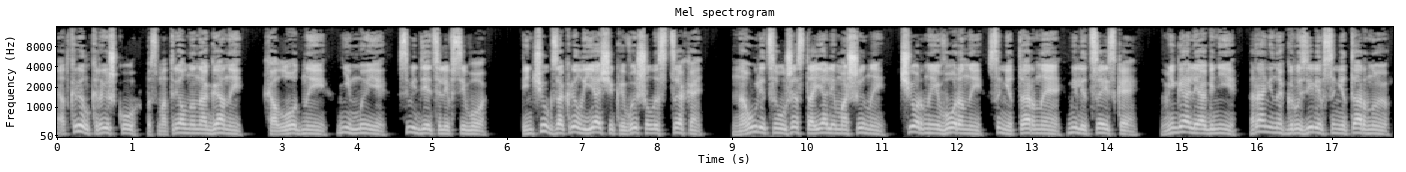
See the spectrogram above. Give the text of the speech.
открыл крышку, посмотрел на наганы, холодные, немые, свидетели всего. Пинчук закрыл ящик и вышел из цеха. На улице уже стояли машины, черные вороны, санитарная, милицейская. Мигали огни, раненых грузили в санитарную,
